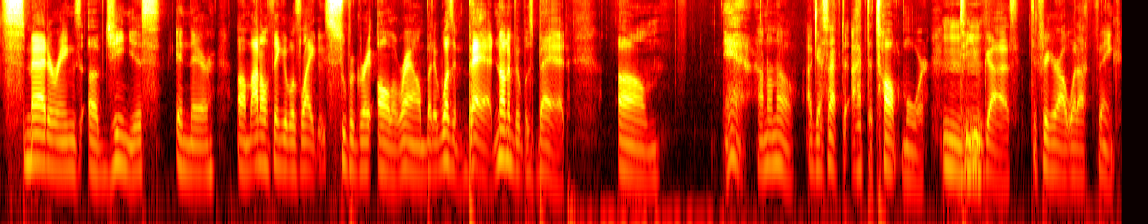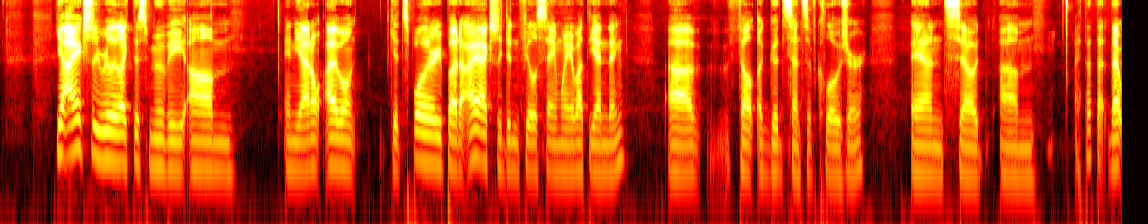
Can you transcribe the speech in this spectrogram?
smatterings of genius in there. Um, I don't think it was like super great all around, but it wasn't bad. None of it was bad. Um, yeah, I don't know. I guess I have to I have to talk more to you guys to figure out what I think. Yeah, I actually really like this movie. Um, and yeah, I don't, I won't get spoilery, but I actually didn't feel the same way about the ending. Uh, felt a good sense of closure, and so um, I thought that that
